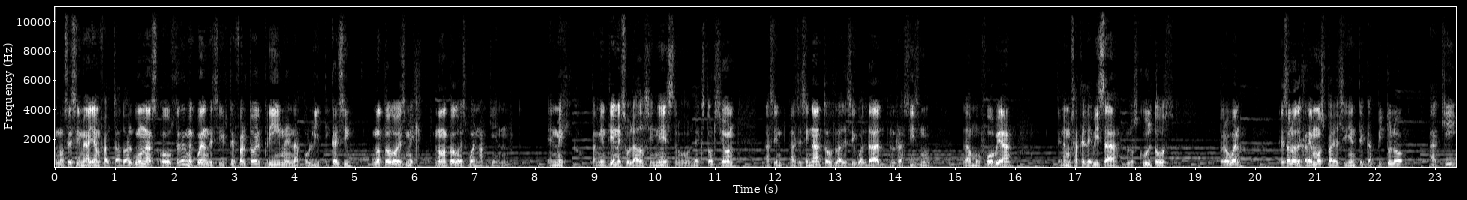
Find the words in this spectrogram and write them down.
no sé si me hayan faltado algunas o ustedes me pueden decir, te faltó el crimen, la política y sí, no todo es México, no todo es bueno aquí en, en México. También tiene su lado siniestro, la extorsión, asesinatos, la desigualdad, el racismo, la homofobia, tenemos a Televisa, los cultos. Pero bueno, eso lo dejaremos para el siguiente capítulo aquí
